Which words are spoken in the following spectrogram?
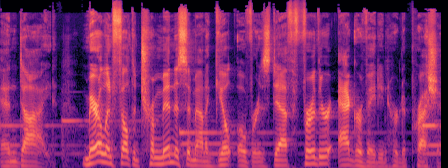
and died. Marilyn felt a tremendous amount of guilt over his death, further aggravating her depression.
